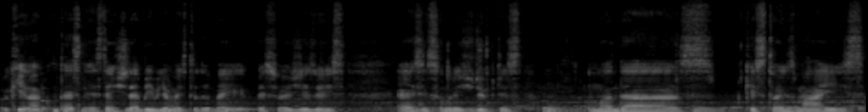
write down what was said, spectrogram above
O que não acontece no restante da Bíblia, mas tudo bem. A pessoa de Jesus é, sem sombra de dúvidas, uma das questões mais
